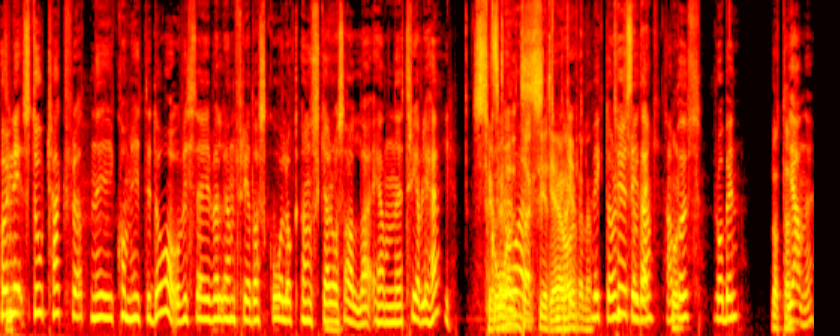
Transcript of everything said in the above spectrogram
Hörrni, stort tack för att ni kom hit idag och vi säger väl en fredagsskål och önskar oss alla en eh, trevlig helg. Skål. Tack så jättemycket. Viktor, Tusen Frida, tack. Hampus, Robin, Lotta. Janne.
